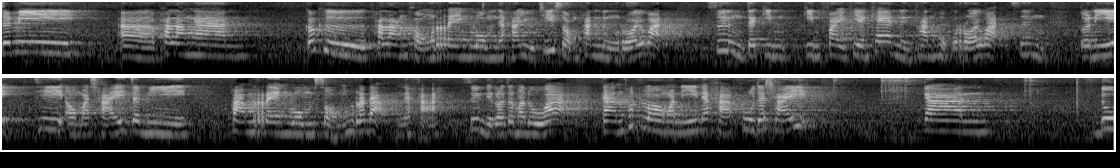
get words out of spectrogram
จะมีพลังงานก็คือพลังของแรงลมนะคะ อยู่ที่ 2,100 วัตต์ ซึ่งจะกินกินไฟเพียงแค่ 1,600 วัตต์ ซึ่งตัวนี้ที่เอามาใช้จะมีความแรงลม 2 ระดับนะคะ ซึ่งเดี๋ยวเราจะมาดูว่าการทดลองวันนี้นะคะ ครูจะใช้การดู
